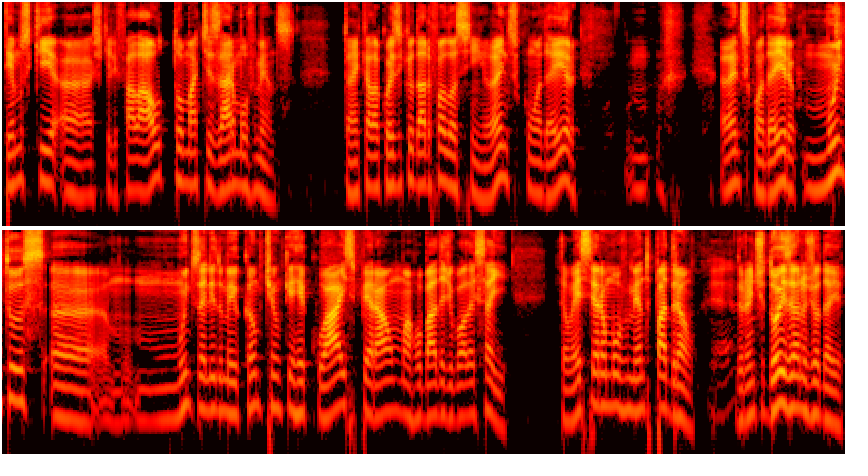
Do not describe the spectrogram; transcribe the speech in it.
temos que, uh, acho que ele fala, automatizar movimentos. Então é aquela coisa que o Dado falou assim: antes com o Odair, antes com o Adair, muitos, uh, muitos ali do meio campo tinham que recuar, esperar uma roubada de bola e sair. Então esse era o movimento padrão é. durante dois anos de Odair.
